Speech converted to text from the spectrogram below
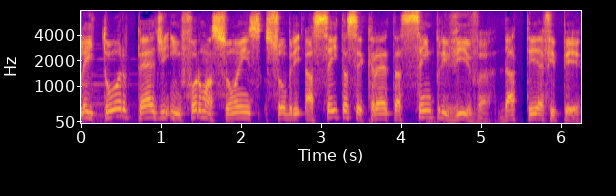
Leitor pede informações sobre a seita secreta Sempre Viva, da TFP.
